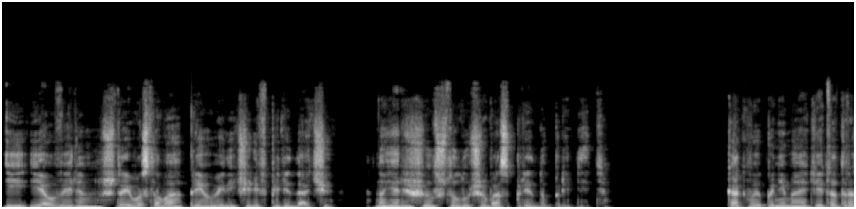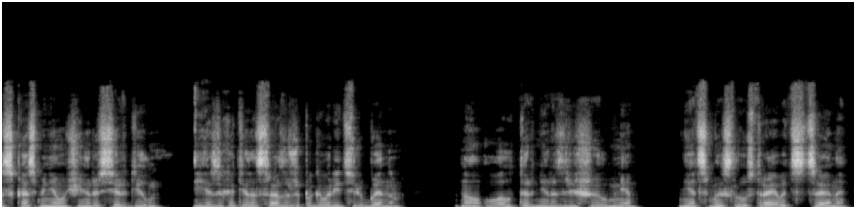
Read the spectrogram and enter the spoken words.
И я уверен, что его слова преувеличили в передаче, но я решил, что лучше вас предупредить. Как вы понимаете, этот рассказ меня очень рассердил, и я захотела сразу же поговорить с Рюбеном. Но Уолтер не разрешил мне. Нет смысла устраивать сцены.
